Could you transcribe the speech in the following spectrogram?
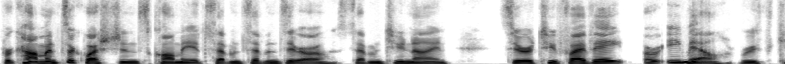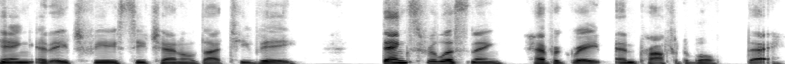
For comments or questions, call me at 770 729 0258 or email ruthking at hvacchannel.tv. Thanks for listening. Have a great and profitable day.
